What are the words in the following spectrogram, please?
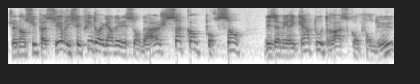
Je n'en suis pas sûr. Il suffit de regarder les sondages. 50% des Américains, toutes races confondues,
